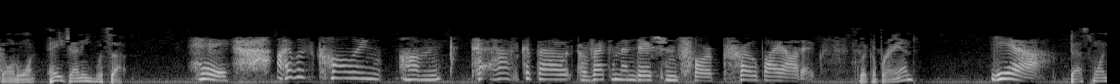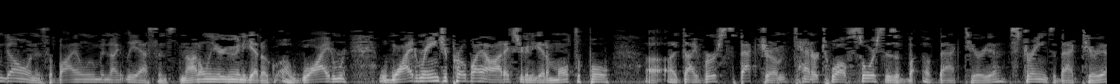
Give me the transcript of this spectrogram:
Hello. going one. Hey, Jenny, what's up? Hey, I was calling um, to ask about a recommendation for probiotics. Like a brand? Yeah. Best one going is the Biolumin Nightly Essence. Not only are you going to get a, a wide wide range of probiotics, you're going to get a multiple, uh, a diverse spectrum, 10 or 12 sources of, of bacteria, strains of bacteria,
